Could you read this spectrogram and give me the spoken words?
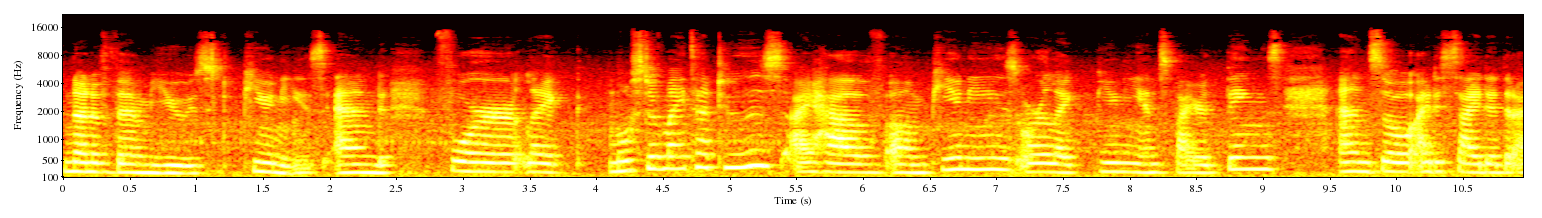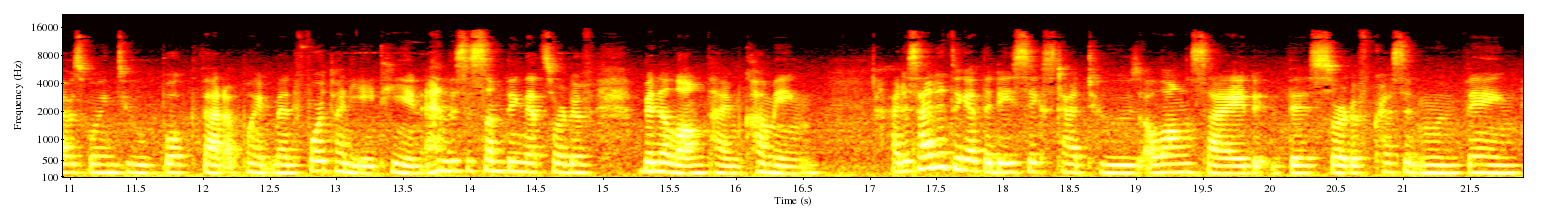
none of them used peonies. And for like most of my tattoos I have um, peonies or like peony inspired things. And so I decided that I was going to book that appointment for 2018 and this is something that's sort of been a long time coming. I decided to get the day 6 tattoos alongside this sort of crescent moon thing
